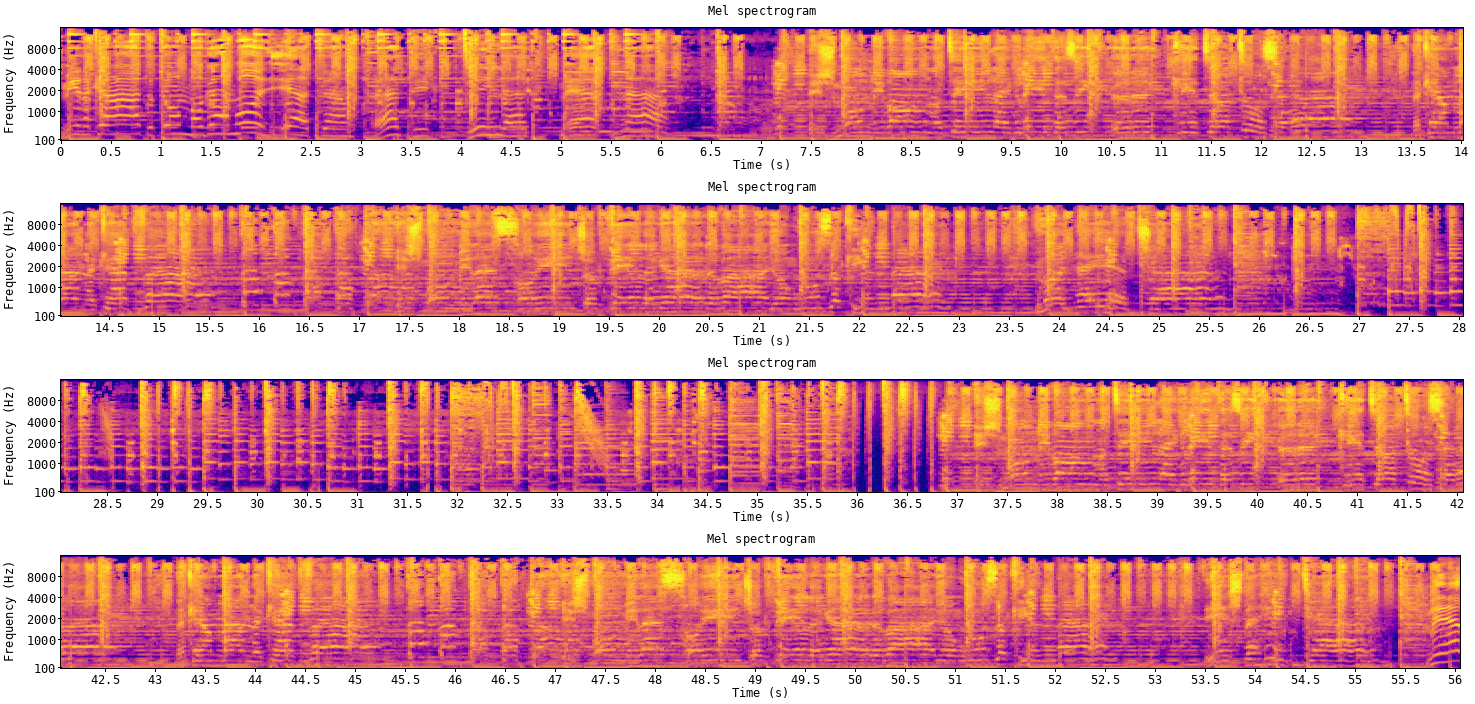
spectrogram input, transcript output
Minek átadom magam, hogy éltem? Eddig tényleg miért nem És mondd mi van, ha tényleg létezik Örökké tartó szerelem? Nekem lenne kedvem. És mondd mi lesz, ha én csak tényleg erre vágyom Húzzak innen? Vagy ne értsem tartó szerelem Nekem lenne kedvem És mondd mi lesz, ha én csak tényleg erre vágyom Húzzak innen És ne higgyel Miért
